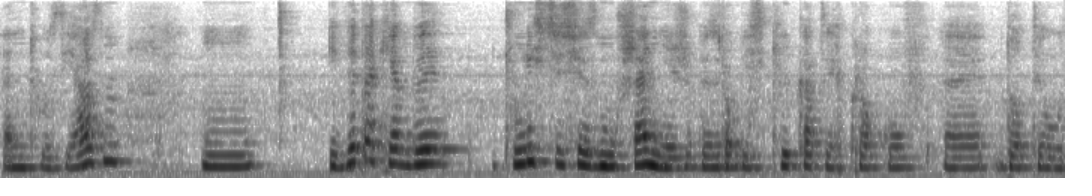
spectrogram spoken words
entuzjazm. Mm, I Wy tak jakby czuliście się zmuszeni, żeby zrobić kilka tych kroków e, do tyłu,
